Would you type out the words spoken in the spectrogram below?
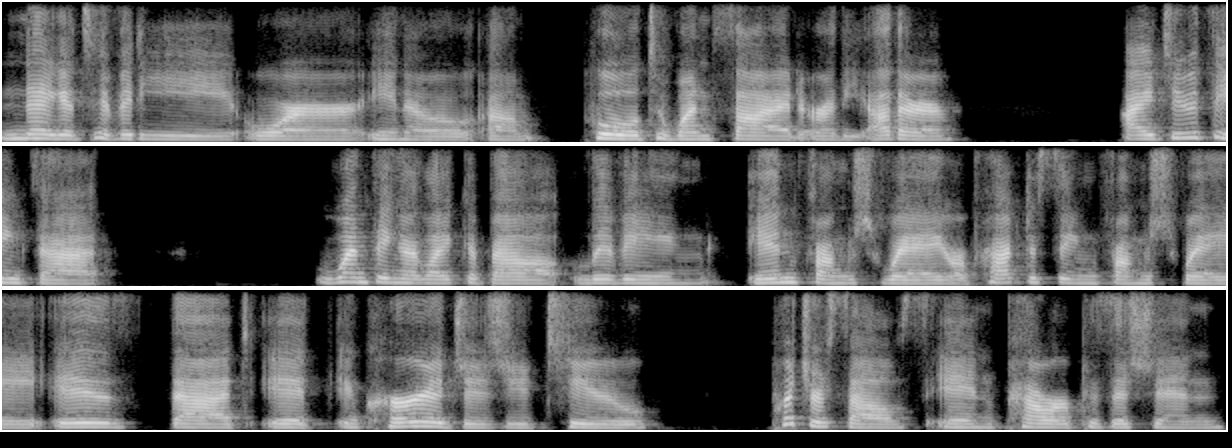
negativity or, you know, um, pulled to one side or the other. I do think that one thing I like about living in feng shui or practicing feng shui is that it encourages you to put yourselves in power position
